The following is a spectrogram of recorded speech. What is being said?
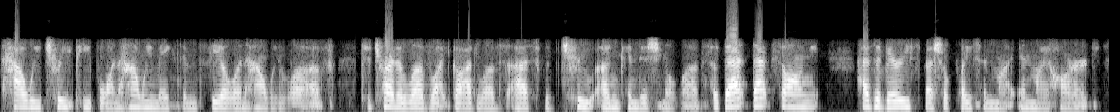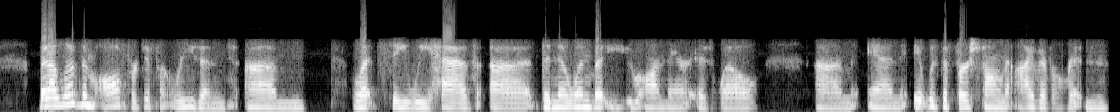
how we treat people and how we make them feel and how we love. To try to love like God loves us with true unconditional love. So that that song has a very special place in my in my heart. But I love them all for different reasons. Um, let's see, we have uh, the No One But You on there as well. Um, and it was the first song that I've ever written.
